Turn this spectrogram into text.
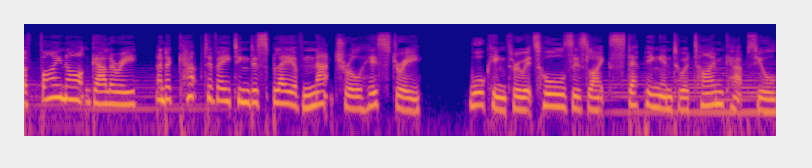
a fine art gallery, and a captivating display of natural history. Walking through its halls is like stepping into a time capsule,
